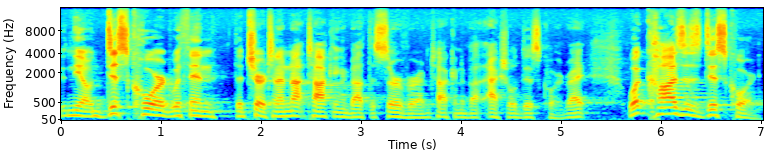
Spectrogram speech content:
you know, discord within the church? And I'm not talking about the server, I'm talking about actual discord, right? What causes discord?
